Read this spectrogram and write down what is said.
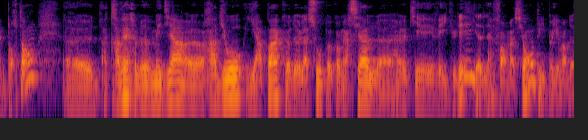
important. à travers le média radio, il n'y a pas que de la soupe commerciale qui est véhiculée, il y a de l'information, puis il peut y avoir de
